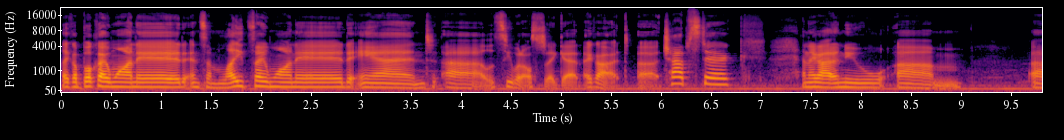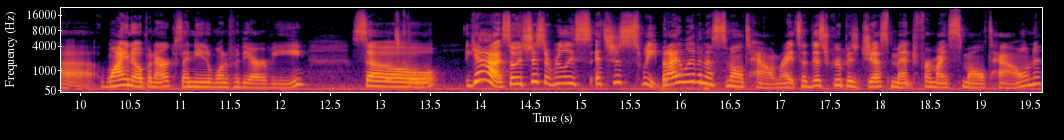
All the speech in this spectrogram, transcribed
like a book I wanted, and some lights I wanted, and uh, let's see what else did I get. I got uh, chapstick, and I got a new um, uh, wine opener because I needed one for the RV. So. cool. Yeah, so it's just a really it's just sweet. But I live in a small town, right? So this group is just meant for my small town.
